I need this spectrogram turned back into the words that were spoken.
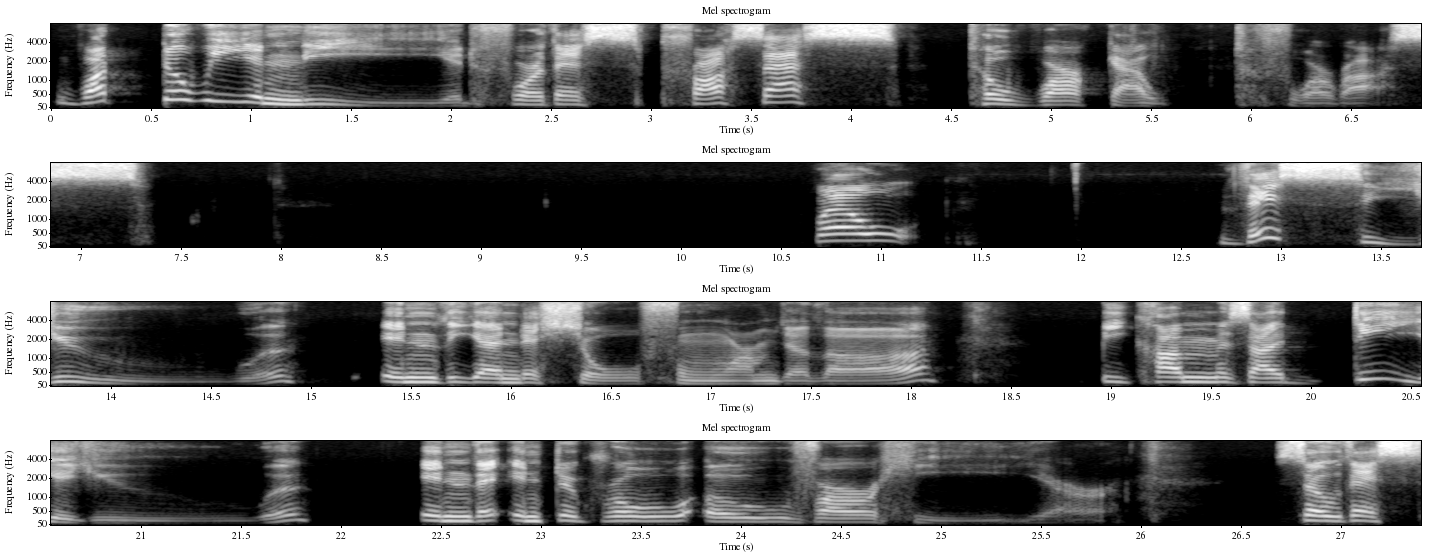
What do we need? for this process to work out for us? Well, this U in the initial formula becomes a du in the integral over here. So this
